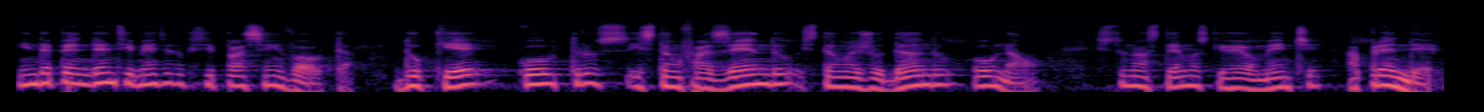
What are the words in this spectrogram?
independentemente do que se passa em volta do que outros estão fazendo, estão ajudando ou não. Isto nós temos que realmente aprender.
